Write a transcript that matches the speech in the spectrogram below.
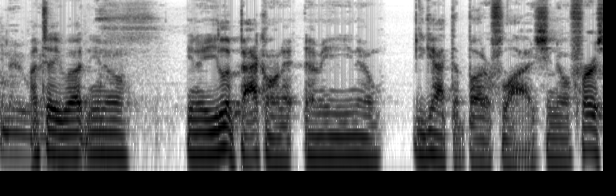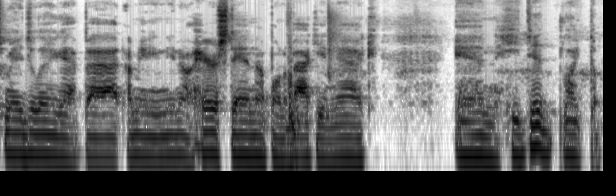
No I tell you what, you know, you know, you look back on it. I mean, you know, you got the butterflies. You know, first major league at bat. I mean, you know, hair standing up on the back of your neck, and he did like the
